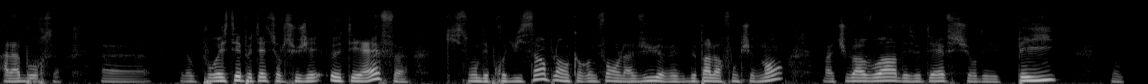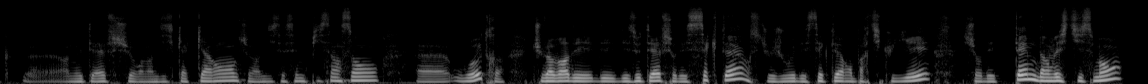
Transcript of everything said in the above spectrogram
à la bourse. Euh, et donc pour rester peut-être sur le sujet ETF, qui sont des produits simples, hein, encore une fois, on l'a vu avec, de par leur fonctionnement, bah, tu vas avoir des ETF sur des pays donc un ETF sur l'indice CAC 40, sur l'indice S&P 500, euh, ou autre. Tu vas avoir des, ETF sur des secteurs, si tu veux jouer des secteurs en particulier, sur des thèmes d'investissement.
